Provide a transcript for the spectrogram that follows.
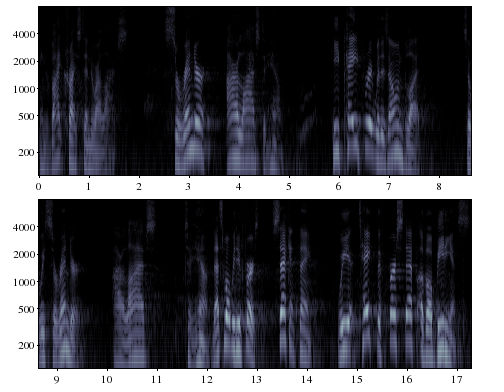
invite Christ into our lives, surrender our lives to Him. He paid for it with His own blood. So we surrender our lives to Him. That's what we do first. Second thing, we take the first step of obedience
